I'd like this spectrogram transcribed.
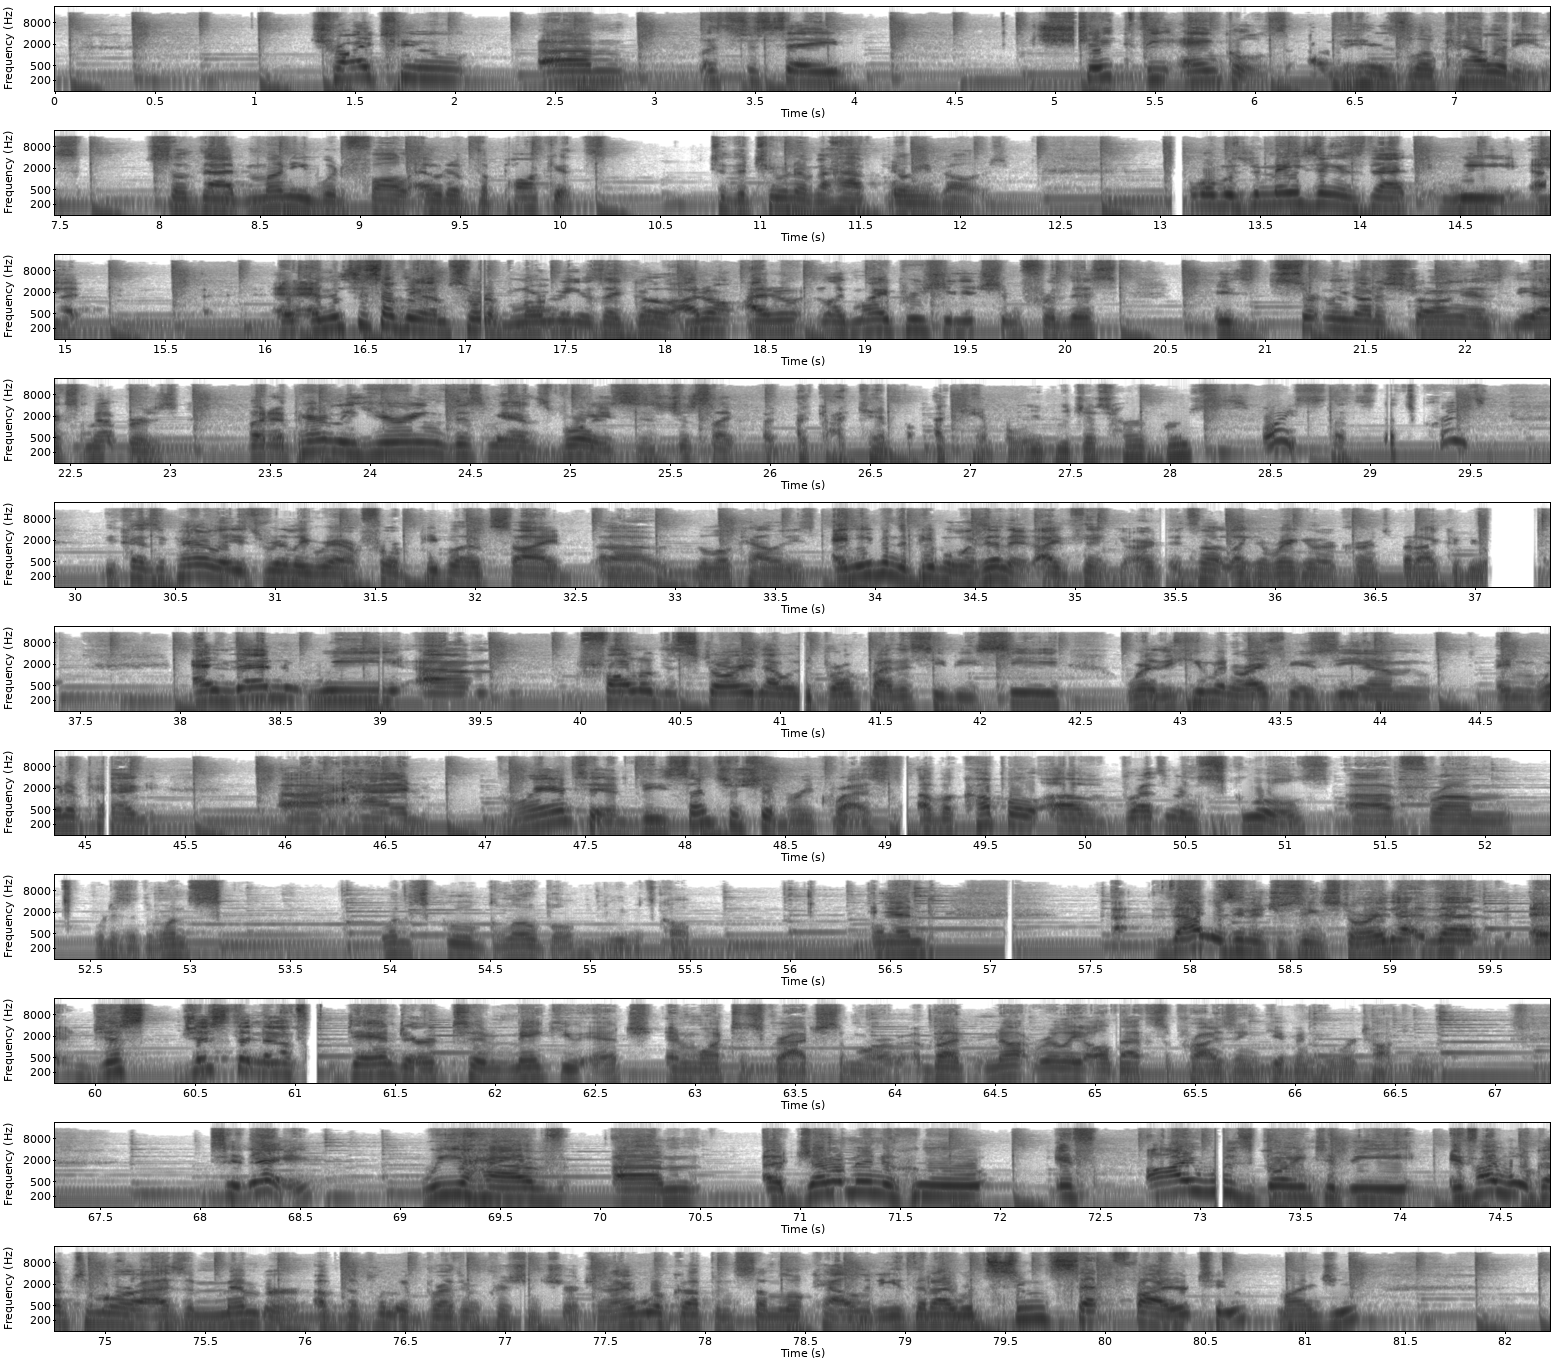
try to, um, let's just say, shake the ankles of his localities so that money would fall out of the pockets to the tune of a half billion dollars. What was amazing is that we, uh, and, and this is something I'm sort of learning as I go. I don't, I don't like my appreciation for this is certainly not as strong as the ex members, but apparently hearing this man's voice is just like I, I can't, I can't believe we just heard Bruce's voice. That's that's crazy because apparently it's really rare for people outside uh, the localities and even the people within it. I think are, it's not like a regular occurrence, but I could be. Wrong. And then we um, followed the story that was broke by the CBC, where the Human Rights Museum in Winnipeg uh, had granted the censorship request of a couple of Brethren schools uh, from what is it? The one, one school global, I believe it's called, and that was an interesting story. That that uh, just just enough dander to make you itch and want to scratch some more, but not really all that surprising given who we're talking about. Today, we have um, a gentleman who, if I was going to be, if I woke up tomorrow as a member of the Plymouth Brethren Christian Church, and I woke up in some locality that I would soon set fire to, mind you,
